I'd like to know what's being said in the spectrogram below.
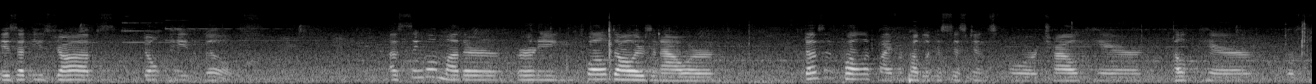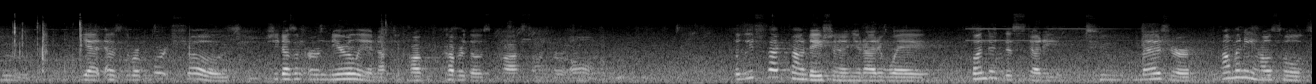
is that these jobs don't pay the bills. A single mother earning $12 an hour doesn't qualify for public assistance for child care, health care, or food. Yet, as the report shows, she doesn't earn nearly enough to co cover those costs on her own. The Leach Foundation and United Way funded this study to measure how many households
